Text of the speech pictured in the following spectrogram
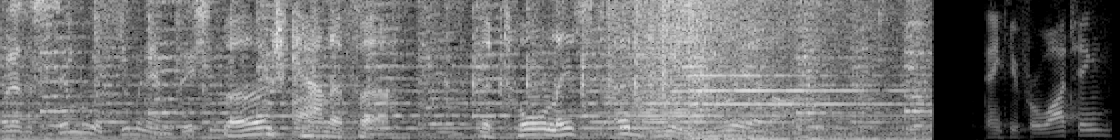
but as a symbol of human ambition. Burj Khalifa, the tallest a dream realized. Thank you for watching.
